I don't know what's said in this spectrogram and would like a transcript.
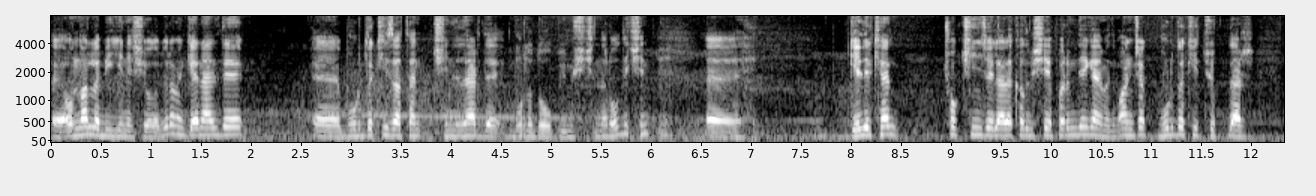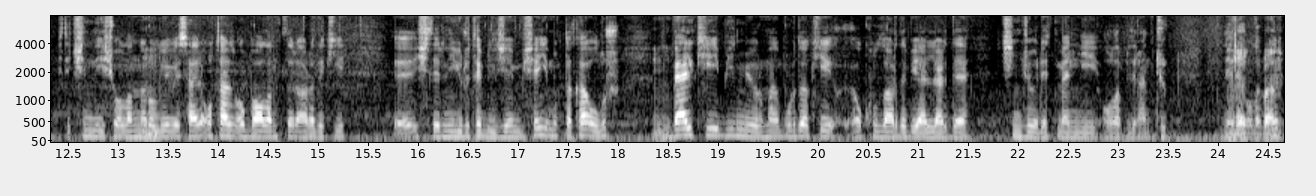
E, onlarla bir yine şey olabilir ama genelde e, buradaki zaten Çinliler de burada doğup büyümüş Çinliler olduğu için e, gelirken çok Çince ile alakalı bir şey yaparım diye gelmedim. Ancak buradaki Türkler, işte Çinli işi olanlar oluyor vesaire. O tarz o bağlantıları aradaki e, işlerini yürütebileceğim bir şey mutlaka olur. Belki bilmiyorum ha buradaki okullarda bir yerlerde Çince öğretmenliği olabilir. Hani Türk Evet, olabilir.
